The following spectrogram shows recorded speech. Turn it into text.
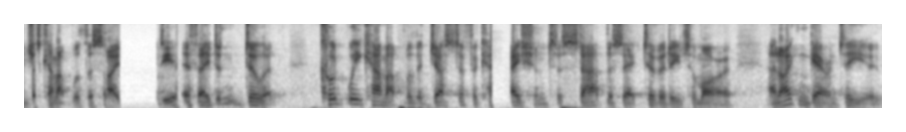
just come up with this idea. If they didn't do it, could we come up with a justification to start this activity tomorrow? And I can guarantee you,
